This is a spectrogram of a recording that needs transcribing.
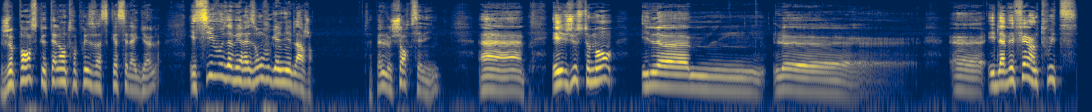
je pense que telle entreprise va se casser la gueule et si vous avez raison, vous gagnez de l'argent. Ça s'appelle le short selling. Euh, et justement, il, euh, euh, il avait fait un tweet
